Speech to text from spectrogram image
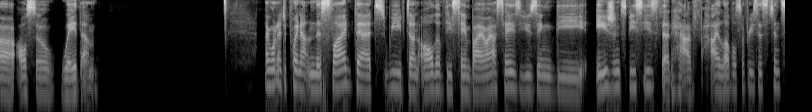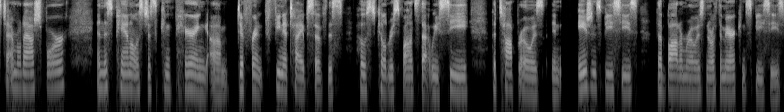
uh, also weigh them. I wanted to point out in this slide that we've done all of these same bioassays using the Asian species that have high levels of resistance to emerald ash borer. And this panel is just comparing um, different phenotypes of this host-killed response that we see. The top row is in Asian species, the bottom row is North American species.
